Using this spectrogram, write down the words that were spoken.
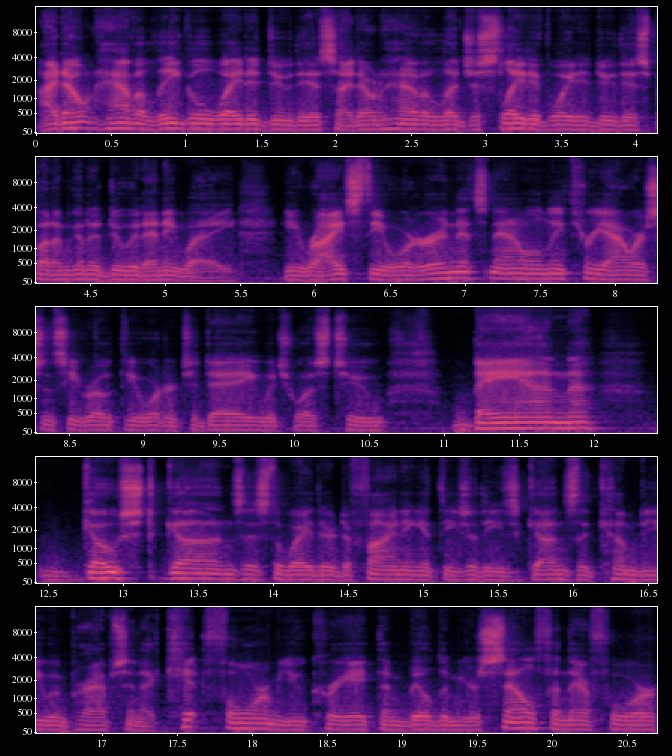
I don't have a legal way to do this, I don't have a legislative way to do this, but I'm going to do it anyway. He writes the order, and it's now only three hours since he wrote the order today, which was to ban ghost guns is the way they're defining it. These are these guns that come to you and perhaps in a kit form. You create them, build them yourself, and therefore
